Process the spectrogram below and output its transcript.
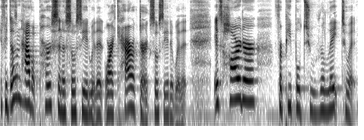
if it doesn't have a person associated with it or a character associated with it, it's harder for people to relate to it.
